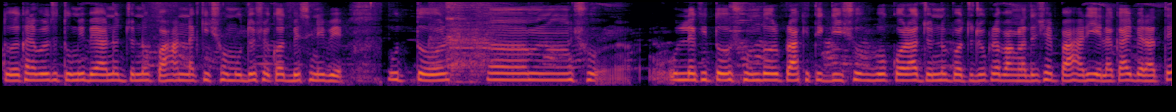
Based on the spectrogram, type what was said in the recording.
তো এখানে বলছে, তুমি বেড়ানোর জন্য পাহাড় নাকি সমুদ্র সৈকত বেছে নেবে? উত্তর উল্লেখিত সুন্দর প্রাকৃতিক দৃশ্য উপভোগ করার জন্য পর্যটকরা বাংলাদেশের পাহাড়ি এলাকায় বেড়াতে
